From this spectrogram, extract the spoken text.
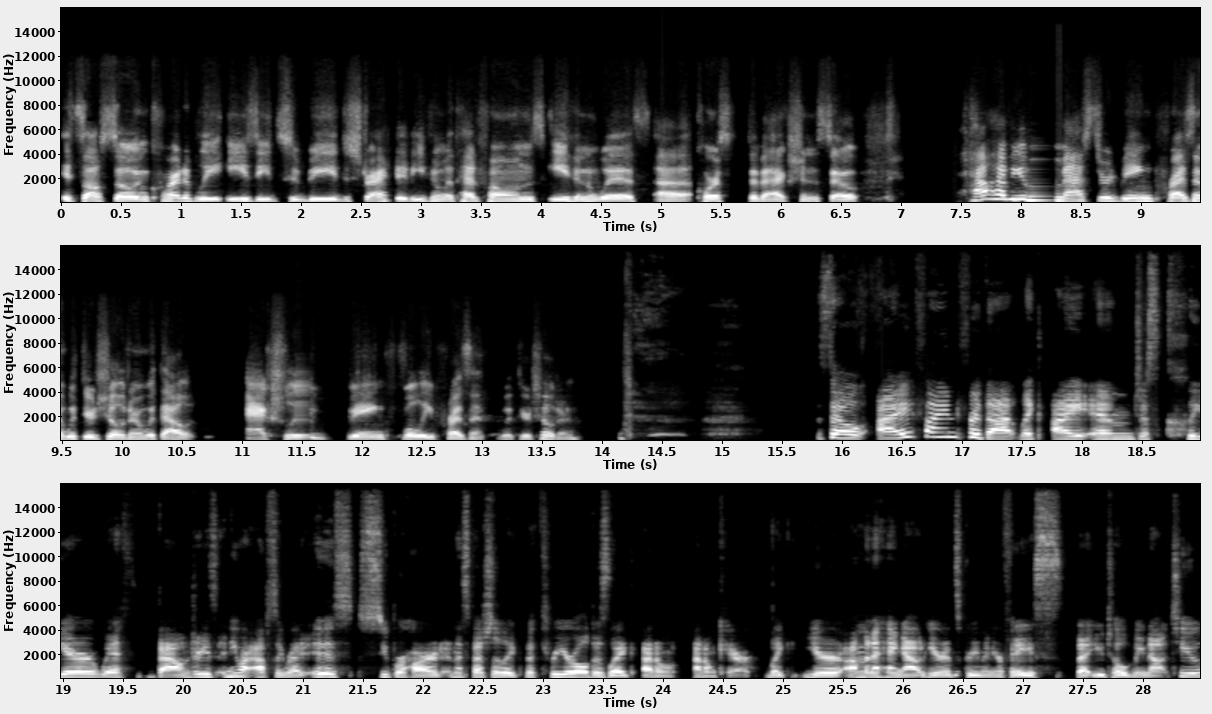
it's also incredibly easy to be distracted, even with headphones, even with uh, course of action. So, how have you mastered being present with your children without actually being fully present with your children? So I find for that, like I am just clear with boundaries, and you are absolutely right. It is super hard, and especially like the three year old is like, I don't, I don't care. Like you're, I'm gonna hang out here and scream in your face that you told me not to.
